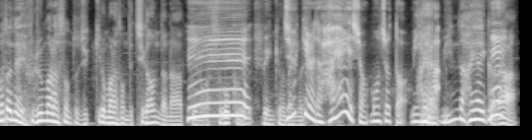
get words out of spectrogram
またね、フルマラソンと10キロマラソンって違うんだなっていうのがすごく勉強になり10ました。キロで早いでしょ？もうちょっと、みんなみんな早いから、ね。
